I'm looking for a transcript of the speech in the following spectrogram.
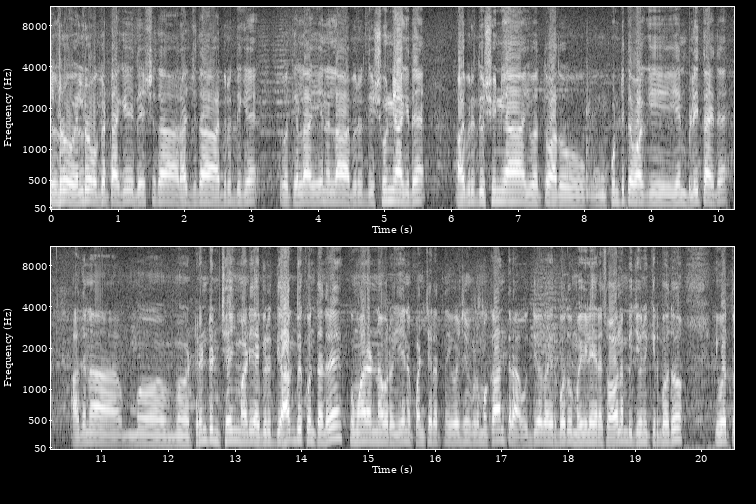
ಎಲ್ಲರೂ ಎಲ್ಲರೂ ಒಗ್ಗಟ್ಟಾಗಿ ದೇಶದ ರಾಜ್ಯದ ಅಭಿವೃದ್ಧಿಗೆ ಇವತ್ತೆಲ್ಲ ಏನೆಲ್ಲ ಅಭಿವೃದ್ಧಿ ಶೂನ್ಯ ಆಗಿದೆ ಅಭಿವೃದ್ಧಿ ಶೂನ್ಯ ಇವತ್ತು ಅದು ಕುಂಠಿತವಾಗಿ ಏನು ಬೆಳೀತಾ ಇದೆ, ಅದನ್ನು ಟ್ರೆಂಡನ್ನು ಚೇಂಜ್ ಮಾಡಿ ಅಭಿವೃದ್ಧಿ ಆಗಬೇಕು ಅಂತಂದರೆ ಕುಮಾರಣ್ಣವರು ಏನು ಪಂಚರತ್ನ ಯೋಜನೆಗಳ ಮುಖಾಂತರ ಉದ್ಯೋಗ ಇರ್ಬೋದು, ಮಹಿಳೆಯರ ಸ್ವಾವಲಂಬಿ ಜೀವನಕ್ಕಿರ್ಬೋದು ಇವತ್ತು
